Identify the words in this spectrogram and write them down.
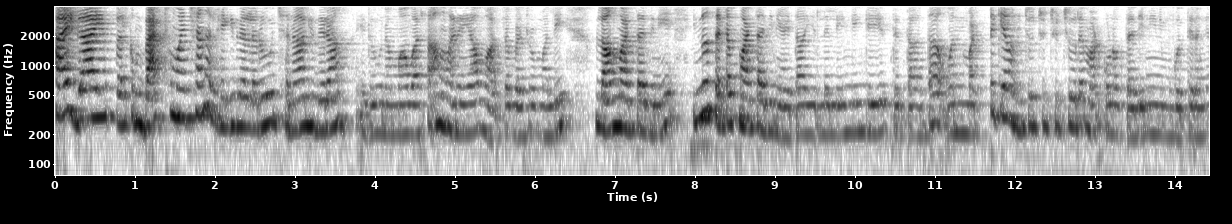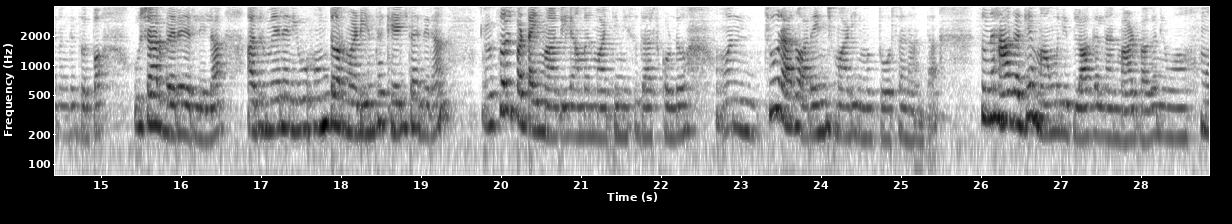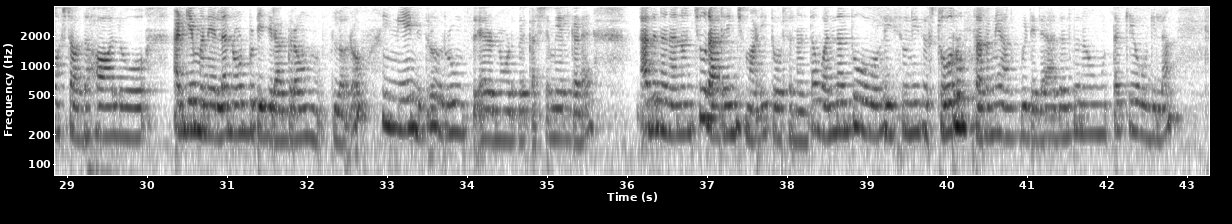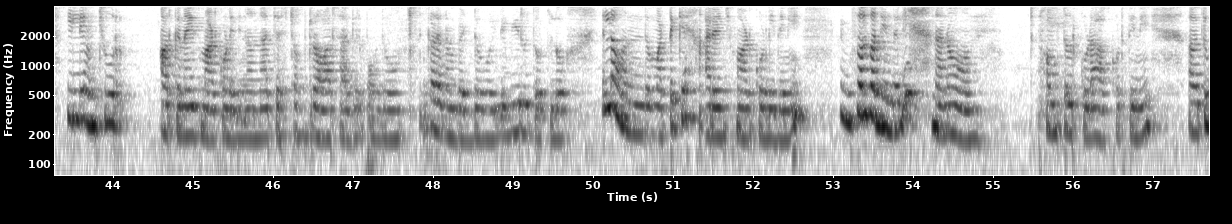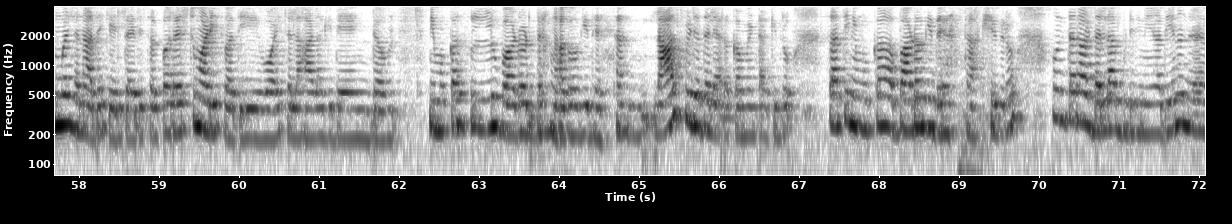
Hi guys welcome back to my channel ಹೇಗಿದ್ರೆ ಎಲ್ಲರೂ ಚೆನ್ನಾಗಿದ್ದೀರಾ? ಇದು ನಮ್ಮ ಹೊಸ ಮನೆಯ ಮಾಸ್ಟರ್ ಬೆಡ್ರೂಮಲ್ಲಿ ವ್ಲಾಗ್ ಮಾಡ್ತಾ ಇದ್ದೀನಿ. ಇನ್ನೂ ಸೆಟಪ್ ಮಾಡ್ತಾ ಇದ್ದೀನಿ, ಆಯಿತಾ? ಎಲ್ಲೆಲ್ಲಿ ಹಿಂಗೆ ಹಿಂಗೆ ಎತ್ತಿತ್ತ ಅಂತ ಒಂದು ಮಟ್ಟಕ್ಕೆ ಒಂದು ಚುಚ್ಚು ಚುಚ್ಚೂರೇ ಮಾಡ್ಕೊಂಡು ಹೋಗ್ತಾ ಇದ್ದೀನಿ. ನಿಮ್ಗೆ ಗೊತ್ತಿರಂಗೆ ನನಗೆ ಸ್ವಲ್ಪ ಹುಷಾರು ಬೇರೆ ಇರಲಿಲ್ಲ. ಅದ್ರ ಮೇಲೆ ನೀವು ಹೋಮ್ ಟೂರ್ ಮಾಡಿ ಅಂತ ಕೇಳ್ತಾ ಇದ್ದೀರಾ? ಸ್ವಲ್ಪ ಟೈಮ್ ಆಗಲಿ, ಆಮೇಲೆ ಮಾಡ್ತೀನಿ ಸುಧಾರಿಸ್ಕೊಂಡು. ಒಂದು ಚೂರಾರು ಅರೇಂಜ್ ಮಾಡಿ ನಿಮಗೆ ತೋರಿಸೋಣ ಅಂತ. ಸುಮ್ಮನೆ ಹಾಗಾಗಿ ಮಾಮೂಲಿ ಬ್ಲಾಗಲ್ಲಿ ನಾನು ಮಾಡುವಾಗ ನೀವು ಮೋಸ್ಟ್ ಆಫ್ ದ ಹಾಲು ಅಡುಗೆ ಮನೆ ಎಲ್ಲ ನೋಡ್ಬಿಟ್ಟಿದ್ದೀರಾ ಗ್ರೌಂಡ್ ಫ್ಲೋರು ಇನ್ನೇನಿದ್ರು ರೂಮ್ಸ್ ಎರಡು ನೋಡಬೇಕಷ್ಟೇ ಮೇಲ್ಗಡೆ. ಅದನ್ನು ನಾನು ಒಂಚೂರು ಅರೇಂಜ್ ಮಾಡಿ ತೋರಿಸೋಣ ಅಂತ. ಒಂದಂತೂ ಈ ಸುನಿದು ಸ್ಟೋರ್ ರೂಮ್ ಥರನೇ ಆಗಿಬಿಟ್ಟಿದೆ. ಅದಂತೂ ನಾವು ಮುಟ್ಟಕ್ಕೆ ಹೋಗಿಲ್ಲ. ಇಲ್ಲಿ ಒಂಚೂರು ಆರ್ಗನೈಸ್ ಮಾಡ್ಕೊಂಡಿದ್ದೀನಿ. ನನ್ನ ಚೆಸ್ಟ್ ಆಫ್ ಡ್ರಾವರ್ಸ್ ಆಗಿರ್ಬೋದು, ಈ ಕಡೆ ನಮ್ಮ ಬೆಡ್ಡು ಇಲ್ಲಿ ವೀರು ತೊಟ್ಲು, ಎಲ್ಲ ಒಂದು ಮಟ್ಟಕ್ಕೆ ಅರೇಂಜ್ ಮಾಡ್ಕೊಂಡಿದ್ದೀನಿ. ಸ್ವಲ್ಪ ದಿನದಲ್ಲಿ ನಾನು ಹೋಮ್ ಟೂರ್ ಕೂಡ ಹಾಕ್ಕೊಡ್ತೀನಿ. ತುಂಬ ಜನ ಅದೇ ಕೇಳ್ತಾ ಇರಿ ಸ್ವಲ್ಪ ರೆಸ್ಟ್ ಮಾಡಿ ಸ್ವಾತಿ ವಾಯ್ಸ್ ಎಲ್ಲ ಹಾಳಾಗಿದೆ ಆ್ಯಂಡ್ ನಿಮ್ಮ ಮುಖ ಫುಲ್ಲು ಬಾಡೋಡ್ದಂಗೆ ಆಗೋಗಿದೆ ಅಂತ ಲಾಸ್ಟ್ ವಿಡಿಯೋದಲ್ಲಿ ಯಾರೋ ಕಮೆಂಟ್ ಹಾಕಿದ್ರು. ಸ್ವಾತಿ ನಿಮ್ಮ ಮುಖ ಬಾಡೋಗಿದೆ ಅಂತ ಹಾಕಿದ್ರು. ಒಂಥರ ಡಲ್ ಆಗಿಬಿಟ್ಟಿದ್ದೀನಿ ಅದೇನಂದರೆ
